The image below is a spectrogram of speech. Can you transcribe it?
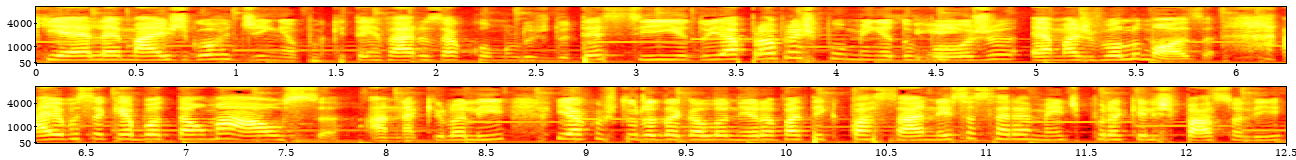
que ela é mais gordinha, porque tem vários acúmulos do tecido e a própria espuminha do Sim. bojo é mais volumosa. Aí você quer botar uma alça naquilo ali e a costura da galoneira vai ter que passar necessariamente por aquele espaço ali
